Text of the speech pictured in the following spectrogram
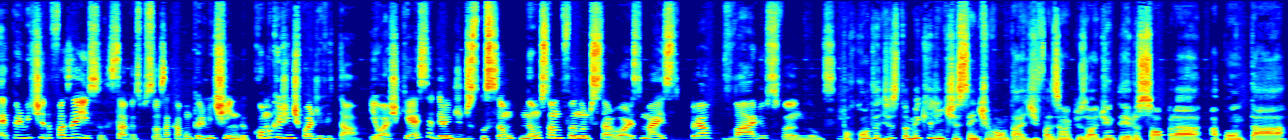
é permitido fazer isso, sabe? As pessoas acabam permitindo. Como que a gente pode evitar? E eu acho que essa é a grande discussão, não só no fandom de Star Wars, mas para vários fandoms. Por conta disso também que a gente sente vontade de fazer um episódio inteiro só para apontar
